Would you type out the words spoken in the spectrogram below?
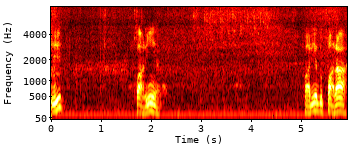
e farinha. Farinha do Pará.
